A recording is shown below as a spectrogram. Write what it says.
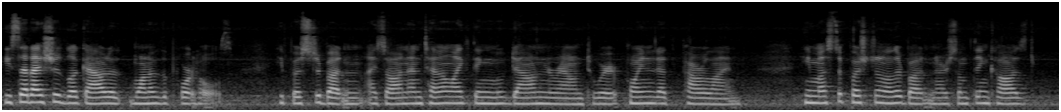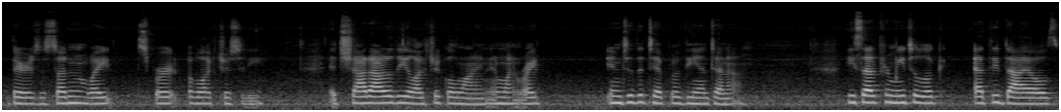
He said I should look out at one of the portholes. He pushed a button. I saw an antenna like thing move down and around to where it pointed at the power line. He must have pushed another button or something caused there is a sudden white spurt of electricity. It shot out of the electrical line and went right into the tip of the antenna. He said for me to look at the dials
